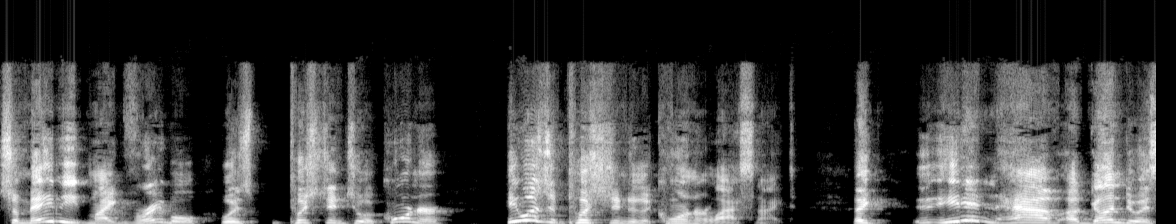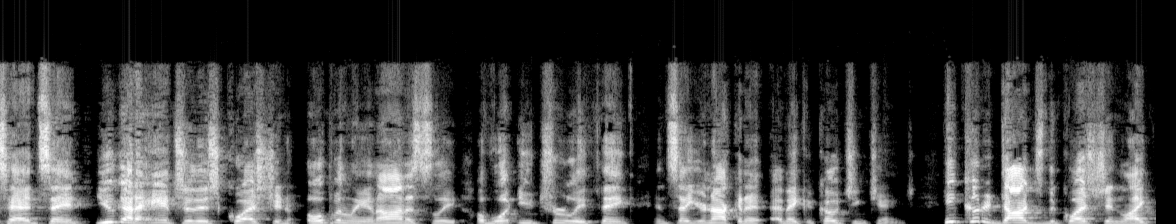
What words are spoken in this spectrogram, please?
So maybe Mike Vrabel was pushed into a corner. He wasn't pushed into the corner last night. Like he didn't have a gun to his head saying, You got to answer this question openly and honestly of what you truly think and say you're not going to uh, make a coaching change. He could have dodged the question like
